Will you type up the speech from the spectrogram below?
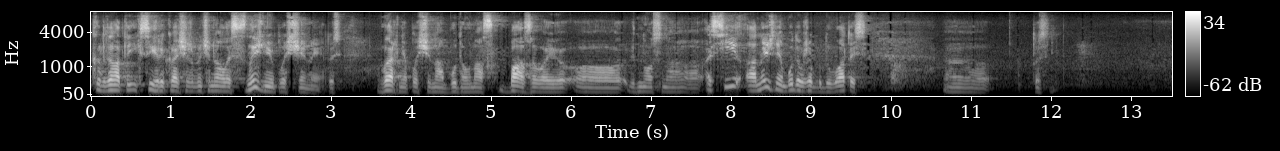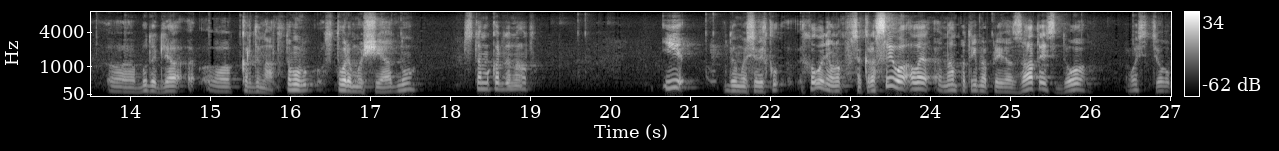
координати X, Y краще ж починалися з нижньої площини. Тобто верхня площина буде у нас базовою е, відносно осі, а нижня буде вже будуватись. Е, тобто, е, буде для е, координат. Тому створимо ще одну систему координат. І дивимося від відхилення, воно все красиво, але нам потрібно прив'язатись до ось цього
